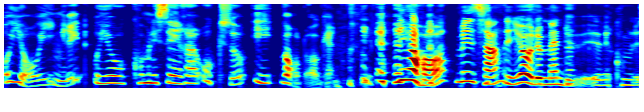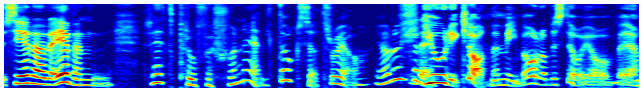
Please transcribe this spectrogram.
Och jag är Ingrid och jag kommunicerar också i vardagen. Ja, minsann det gör du, men du kommunicerar även rätt professionellt också tror jag. Gör du inte det? Jo, det är klart, men min vardag består ju av eh,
